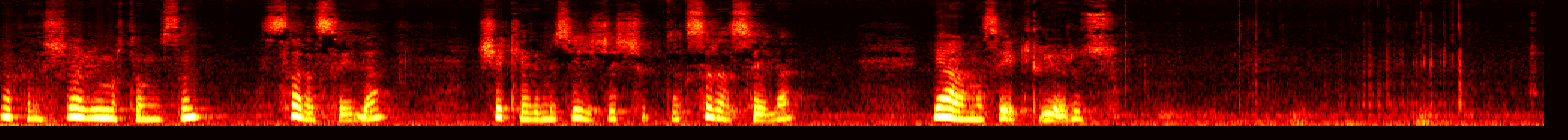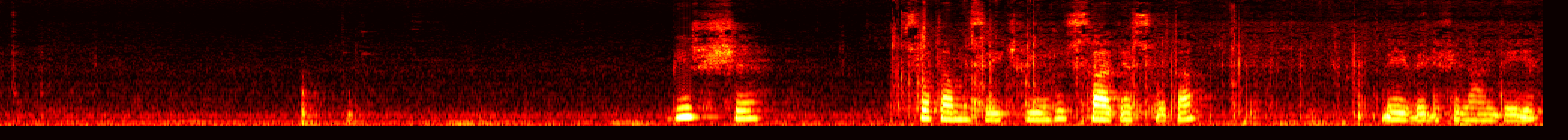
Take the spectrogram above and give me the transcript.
Arkadaşlar yumurtamızın sarısıyla şekerimizi iyice çırptık sırasıyla yağımızı ekliyoruz. Bir şişe sodamızı ekliyoruz. Sade soda. Meyveli falan değil.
